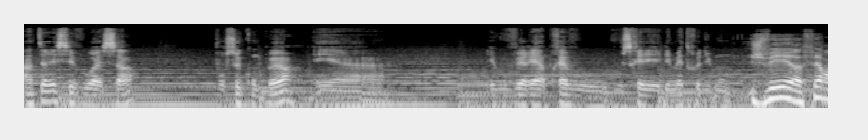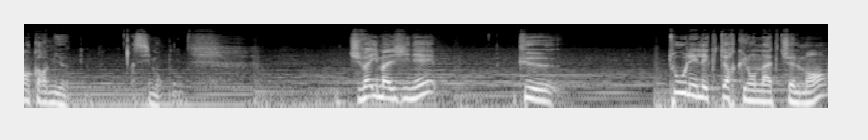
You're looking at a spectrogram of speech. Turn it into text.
Intéressez-vous à ça pour ceux qui ont peur et, euh, et vous verrez après, vous, vous serez les, les maîtres du monde. Je vais euh, faire encore mieux, Simon. Tu vas imaginer que tous les lecteurs que l'on a actuellement,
